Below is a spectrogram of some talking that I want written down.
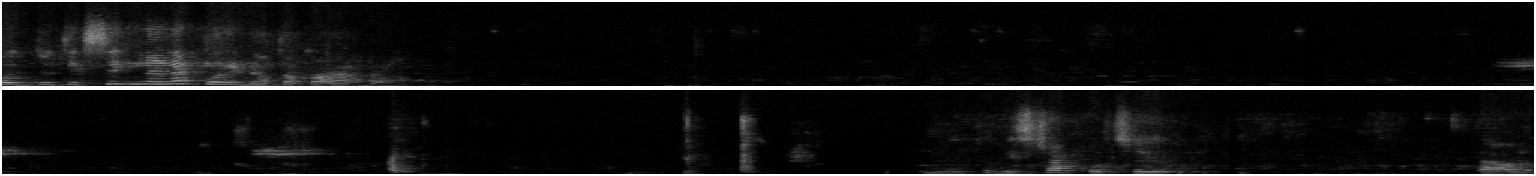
বৈদ্যুতিক সিগন্যালে পরিণত করা হয়। একটু ডিস্টার্ব করছে। তাহলে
